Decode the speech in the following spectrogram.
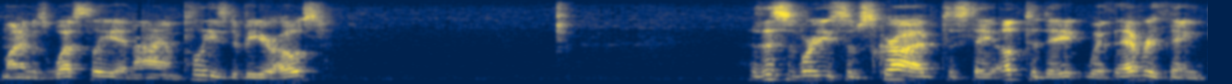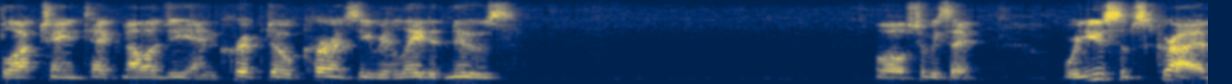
My name is Wesley and I am pleased to be your host. This is where you subscribe to stay up to date with everything blockchain technology and cryptocurrency related news. Well, should we say, where you subscribe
